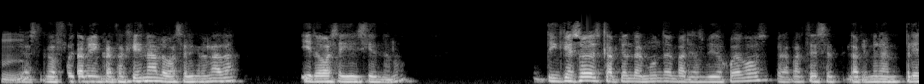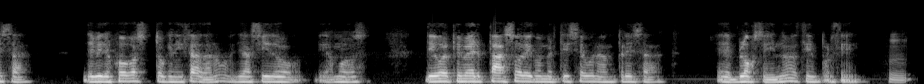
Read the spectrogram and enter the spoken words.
Mm. Ya fue también en Cartagena, lo va a ser en Granada y lo va a seguir siendo, ¿no? Team Queso es campeón del mundo en varios videojuegos, pero aparte es la primera empresa de videojuegos tokenizada, ¿no? Ya ha sido, digamos, digo, el primer paso de convertirse en una empresa en blockchain, ¿no? 100%. Mm.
